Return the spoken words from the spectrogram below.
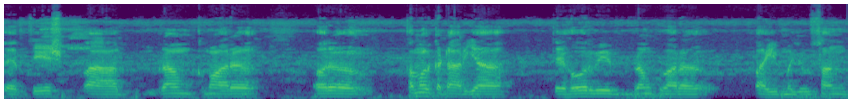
ਤੇ ਰਜੇਸ਼ ਭਾ ਬ੍ਰਹਮ ਕੁਮਾਰ ਔਰ ਕਮਲ ਕਟਾਰੀਆ ਤੇ ਹੋਰ ਵੀ ਬ੍ਰਹਮ ਕੁਮਾਰ ਭਾਈ ਮੌਜੂਦ ਸਨ।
